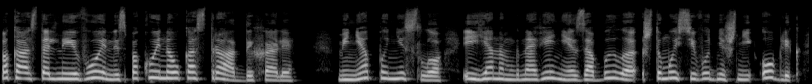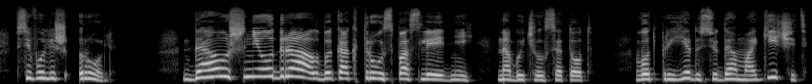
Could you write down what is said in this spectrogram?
пока остальные воины спокойно у костра отдыхали». Меня понесло, и я на мгновение забыла, что мой сегодняшний облик всего лишь роль. «Да уж не удрал бы, как трус последний!» — набычился тот. Вот приеду сюда магичить,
